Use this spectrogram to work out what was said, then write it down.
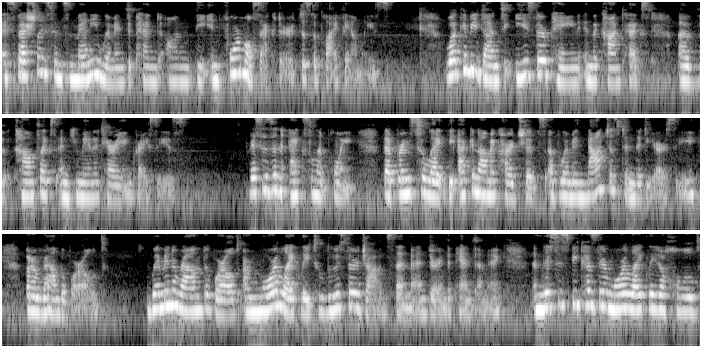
especially since many women depend on the informal sector to supply families. What can be done to ease their pain in the context of conflicts and humanitarian crises? This is an excellent point that brings to light the economic hardships of women not just in the DRC, but around the world women around the world are more likely to lose their jobs than men during the pandemic. And this is because they're more likely to hold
